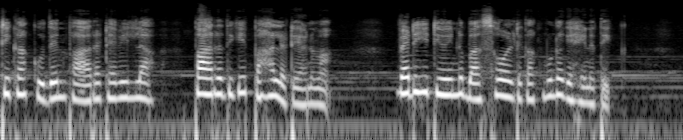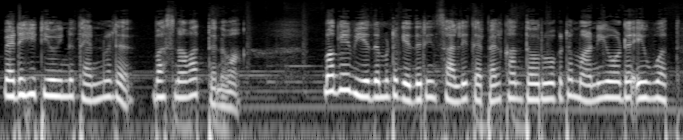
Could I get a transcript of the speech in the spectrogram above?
ටිකක් උදෙන් පාරට ඇවිල්ලා පාර දිගේ පහළට යනවා. වැඩිහිටියෝ ඉන්න බස් හෝල් එකක් මුණ ගැහෙන තෙක්. වැඩිහිටියෝ ඉන්න තැන්වල බස් නවත්තනවා. මගේ වියදමට ගෙදරින් සල්ලි තැපැල් කන්තෝරුවකට මනි ඕඩ එව්වත්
